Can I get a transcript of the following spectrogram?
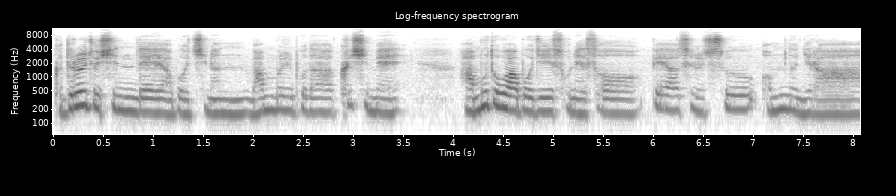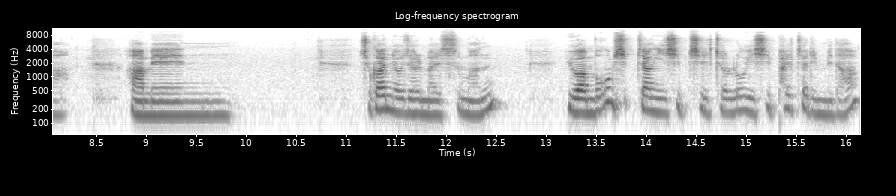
그들을 주신 내 아버지는 만물보다 크심에 아무도 아버지 손에서 빼앗을 수 없느니라. 아멘. 주간 요절 말씀은 요한복음 10장 27절로 28절입니다.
